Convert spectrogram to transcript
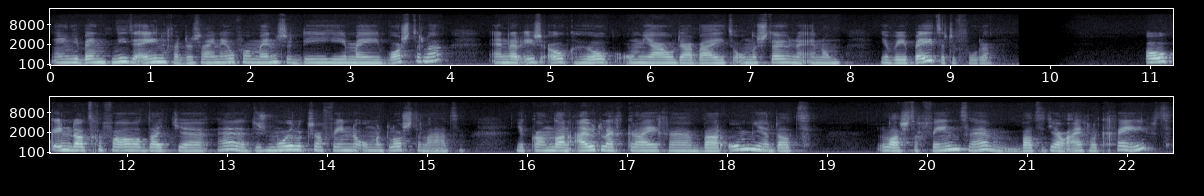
En je bent niet de enige. Er zijn heel veel mensen die hiermee worstelen. En er is ook hulp om jou daarbij te ondersteunen en om je weer beter te voelen. Ook in dat geval dat je hè, het dus moeilijk zou vinden om het los te laten. Je kan dan uitleg krijgen waarom je dat lastig vindt, hè, wat het jou eigenlijk geeft.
